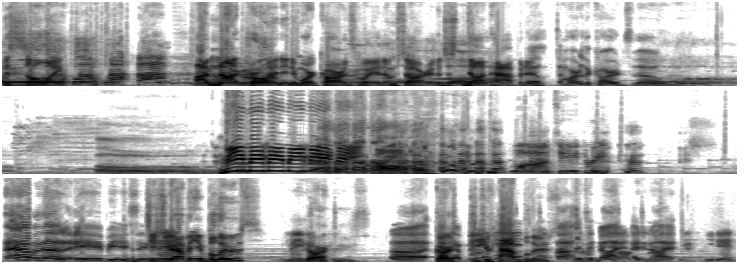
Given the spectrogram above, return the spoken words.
This is all like I'm not drawing any more cards, Wade. I'm sorry. It's just Oh, not happening. yeah, heart of the cards, though. Oh. Oh. Me, me, me, me, me, me. Aw. One, two, three. A, B, C, Did you have any blues, Maybe. Gar? Uh, Gar, did you have blues? I did not, I did not. Yeah, he did.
